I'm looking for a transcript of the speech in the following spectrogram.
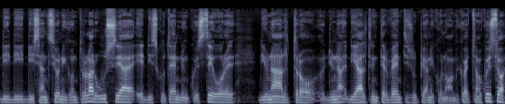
di, di, di sanzioni contro la Russia e discutendo in queste ore di, altro, una, altri interventi sul piano economico. Insomma, questo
